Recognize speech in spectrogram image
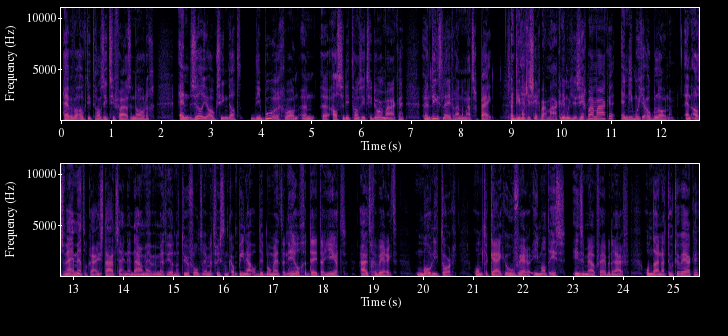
hebben we ook die transitiefase nodig. En zul je ook zien dat die boeren gewoon, een, eh, als ze die transitie doormaken, een dienst leveren aan de maatschappij. En die moet je zichtbaar maken. Die moet je zichtbaar maken en die moet je ook belonen. En als wij met elkaar in staat zijn, en daarom hebben we met Wereld Natuurfonds en met Friesland Campina op dit moment een heel gedetailleerd, uitgewerkt monitor om te kijken hoe ver iemand is in zijn melkveebedrijf, om daar naartoe te werken.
